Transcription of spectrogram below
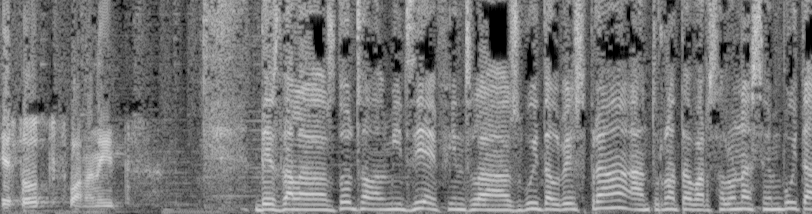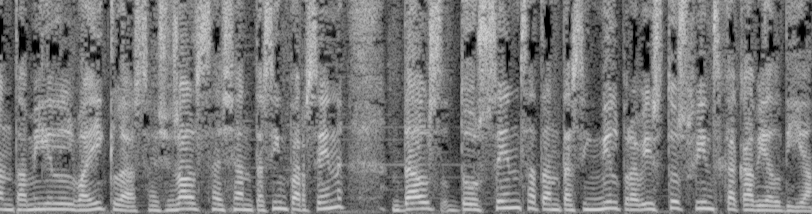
És tot, bona nit. Des de les 12 del migdia i fins les 8 del vespre han tornat a Barcelona 180.000 vehicles. Això és el 65% dels 275.000 previstos fins que acabi el dia.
